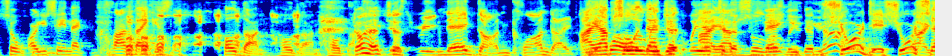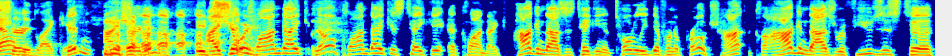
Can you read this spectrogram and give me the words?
So, are you saying that Klondike is? hold on, hold on, hold on. Go ahead. Just reneged on Klondike. I absolutely well, did. I absolutely did. You, sure did. Sure I sounded sure like it. Didn't I? Sure didn't. I sure. said Klondike. No, Klondike is taking a uh, Klondike. Haagen Dazs is taking a totally different approach. Haagen Dazs refuses to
